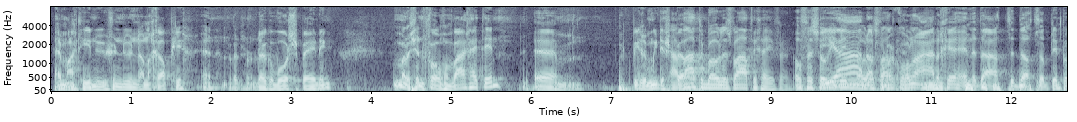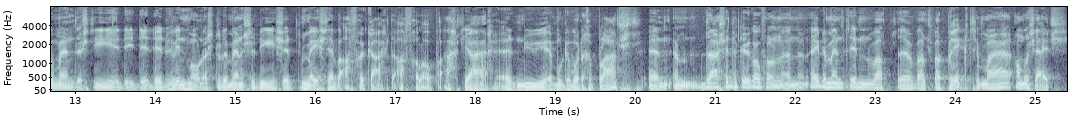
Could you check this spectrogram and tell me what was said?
hij maakt hier nu, nu en dan een grapje. En een leuke woordspeling. Maar er zit een vorm van waarheid in. Um, piramidespel. Ja, waterbolens water geven. Of sorry, ja, windmolens dat vond ik wel een aardige. inderdaad, dat op dit moment dus die, die, die, de windmolens... door de mensen die ze het meest hebben afgekraagd... de afgelopen acht jaar eh, nu eh, moeten worden geplaatst. En, en, daar zit natuurlijk ook wel een, een element in wat, wat, wat prikt. Maar anderzijds...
